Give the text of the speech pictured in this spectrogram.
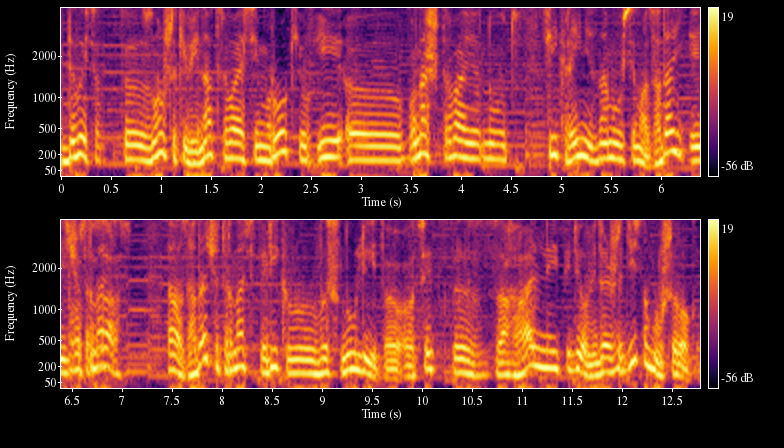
дивись, от е, знову ж таки, війна триває сім років, і е, вона ж триває ну, от, в цій країні з нами усіма. Згадай 14... Е, зараз. Так, згадай 14-й рік весну літо. Оцей загальний підйом. Він вже дійсно був широким.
